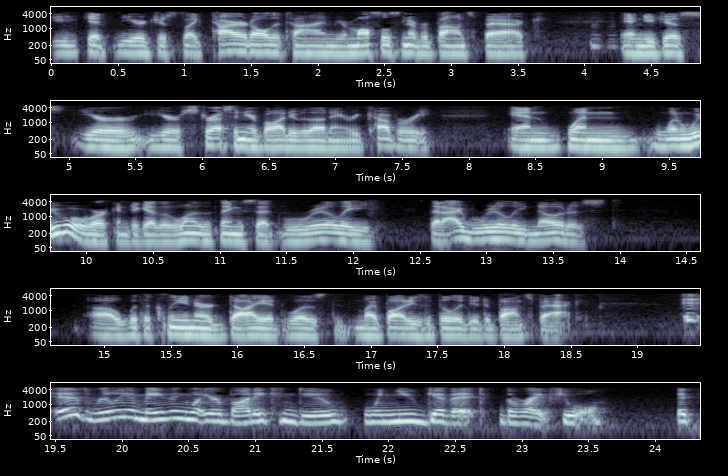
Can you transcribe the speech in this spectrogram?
you get you're just like tired all the time. Your muscles never bounce back, and you just you're you're stressing your body without any recovery. And when when we were working together, one of the things that really that I really noticed uh, with a cleaner diet was my body's ability to bounce back. It is really amazing what your body can do when you give it the right fuel. It's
